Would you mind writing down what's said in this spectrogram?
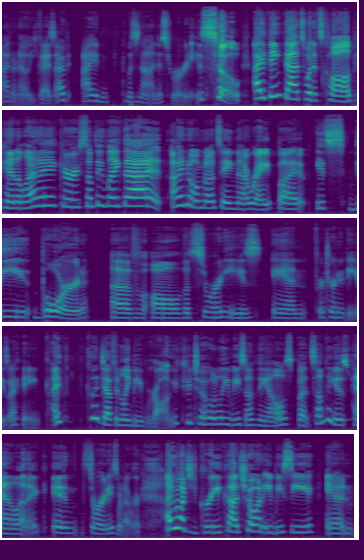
I don't know, you guys. I I was not in a sorority, so I think that's what it's called, Panhellenic or something like that. I know I'm not saying that right, but it's the board of all the sororities and fraternities. I think I could definitely be wrong. It could totally be something else, but something is Panhellenic in sororities, whatever. I watched Greek, that show on ABC, and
